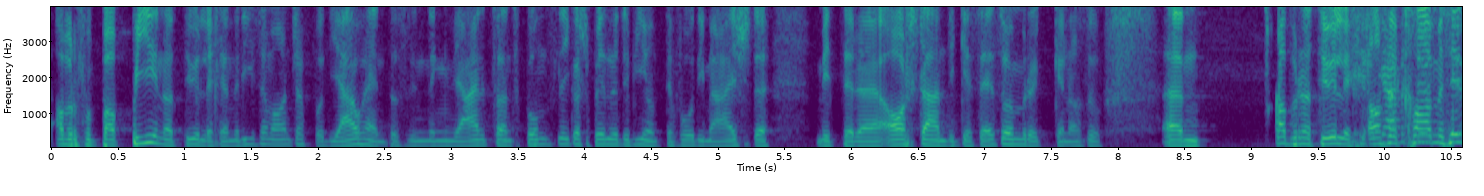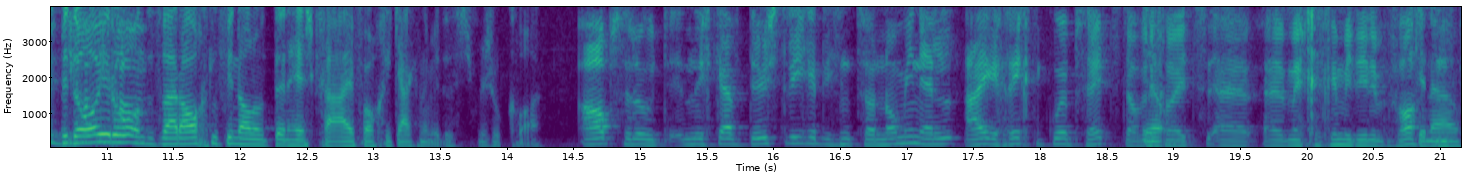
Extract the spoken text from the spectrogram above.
Aber dem Papier natürlich eine riesen Mannschaft, die die auch haben. Das sind irgendwie 21 Bundesligaspieler dabei und davon die meisten mit der äh, anständigen Saison im Rücken. Also, ähm, aber natürlich, also klar, wir sind bei der Euro und es wäre Achtelfinale und dann hast du keine einfache Gegner mehr, das ist mir schon klar. Absolut. Und ich glaube, die Österreicher die sind zwar nominell eigentlich richtig gut besetzt, aber ja. ich habe jetzt äh, äh mich ein bisschen mit ihnen befasst. Genau.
